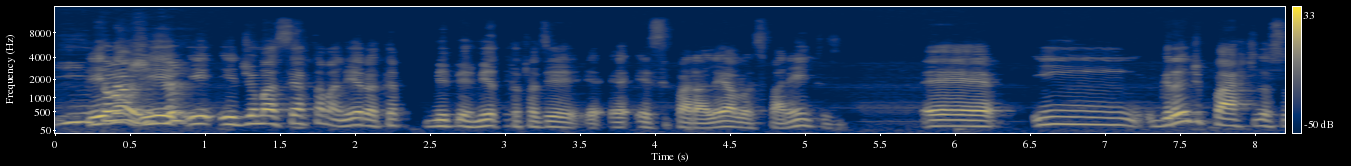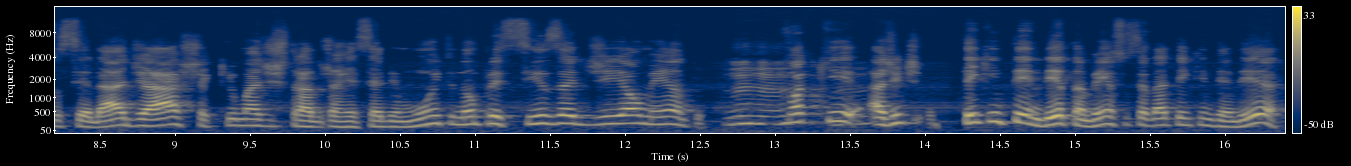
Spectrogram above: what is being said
E, então, e, não, gente... e, e, de uma certa maneira, até me permita fazer é, é, esse paralelo, esse parêntese, é, em grande parte da sociedade acha que o magistrado já recebe muito e não precisa de aumento. Uhum, Só que uhum. a gente tem que entender também, a sociedade tem que entender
